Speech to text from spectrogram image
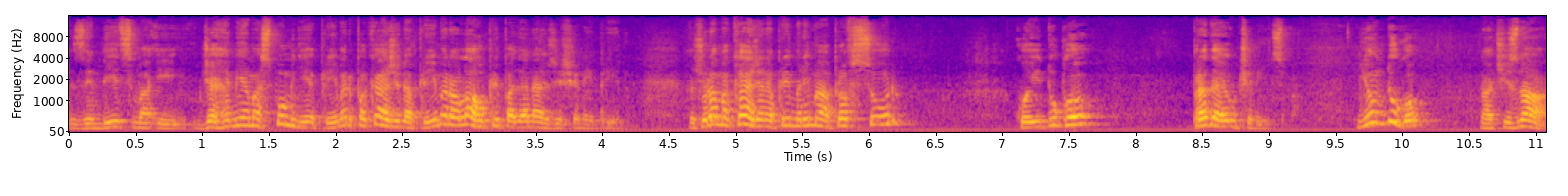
zindicima i džahmijama, spominje primjer, pa kaže, na primjer, Allahu pripada najizvišeniji primjer. Znači ulema kaže, na primjer, ima profesor koji dugo predaje učenicima. I on dugo, znači zna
